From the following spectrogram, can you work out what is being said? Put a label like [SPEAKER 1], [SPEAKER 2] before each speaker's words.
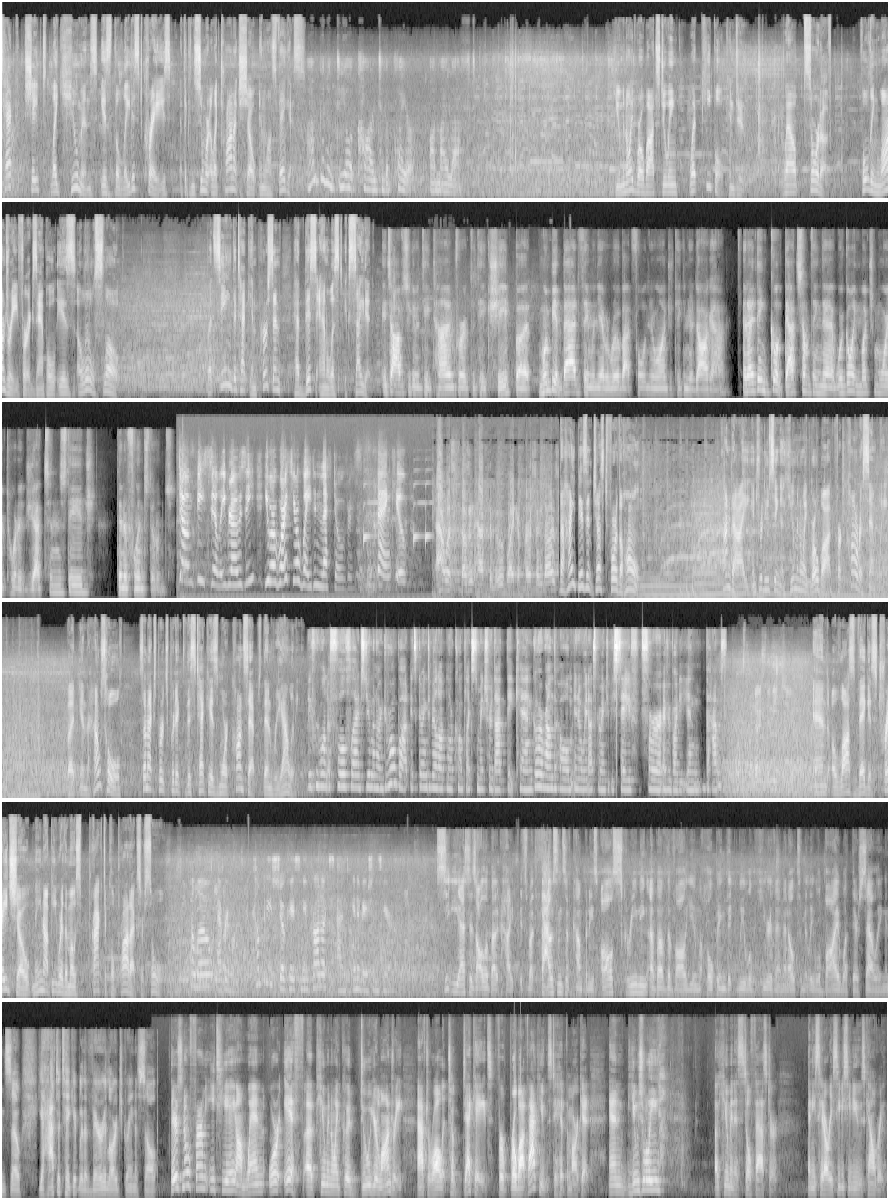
[SPEAKER 1] Tech shaped like humans is the latest craze at the Consumer Electronics Show in Las Vegas.
[SPEAKER 2] I'm gonna deal a card to the player on my left.
[SPEAKER 1] Humanoid robots doing what people can do. Well, sort of. Folding laundry, for example, is a little slow. But seeing the tech in person had this analyst excited.
[SPEAKER 3] It's obviously going to take time for it to take shape, but it wouldn't be a bad thing when you have a robot folding your laundry, taking your dog out. And I think, look, that's something that we're going much more toward a Jetson stage than a Flintstones.
[SPEAKER 4] Don't be silly, Rosie. You are worth your weight in leftovers.
[SPEAKER 5] Thank you.
[SPEAKER 6] Atlas doesn't have to move like a person does.
[SPEAKER 1] The hype isn't just for the home. Hyundai introducing a humanoid robot for car assembly. But in the household, some experts predict this tech is more concept than reality.
[SPEAKER 7] If we want a full-fledged humanoid robot, it's going to be a lot more complex to make sure that they can go around the home in a way that's going to be safe for everybody in the house.
[SPEAKER 8] Nice to meet you.
[SPEAKER 1] And a Las Vegas trade show may not be where the most practical products are sold.
[SPEAKER 9] Hello, everyone. Companies showcase new products and innovations here.
[SPEAKER 10] CES is all about hype. It's about thousands of companies all screaming above the volume, hoping that we will hear them and ultimately will buy what they're selling. And so you have to take it with a very large grain of salt.
[SPEAKER 11] There's no firm ETA on when or if a humanoid could do your laundry. After all, it took decades for robot vacuums to hit the market. And usually, a human is still faster. Anis Heydari, CBC News, Calgary.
